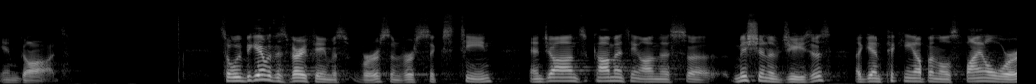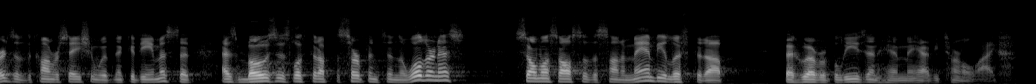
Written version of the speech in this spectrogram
in God. So we begin with this very famous verse in verse 16, and John's commenting on this uh, mission of Jesus, again picking up on those final words of the conversation with Nicodemus that as Moses lifted up the serpent in the wilderness, so must also the Son of Man be lifted up, that whoever believes in him may have eternal life.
